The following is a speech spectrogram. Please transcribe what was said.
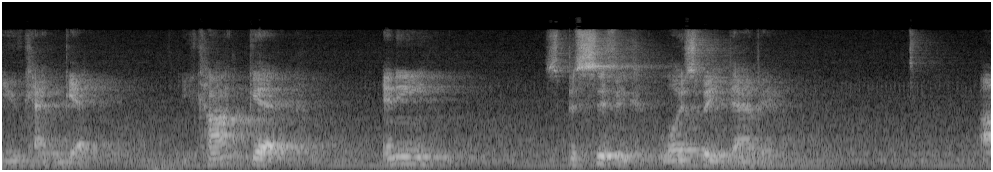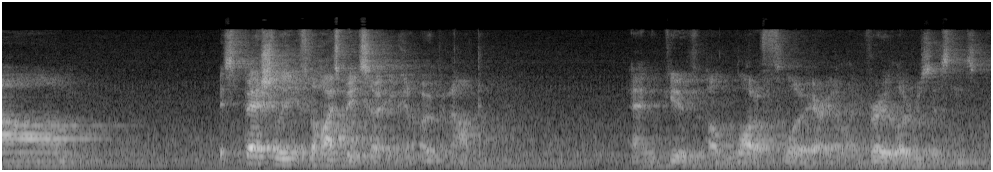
you can get. You can't get any specific low-speed damping um, especially if the high-speed circuit can open up and give a lot of flow area, like very low resistance.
